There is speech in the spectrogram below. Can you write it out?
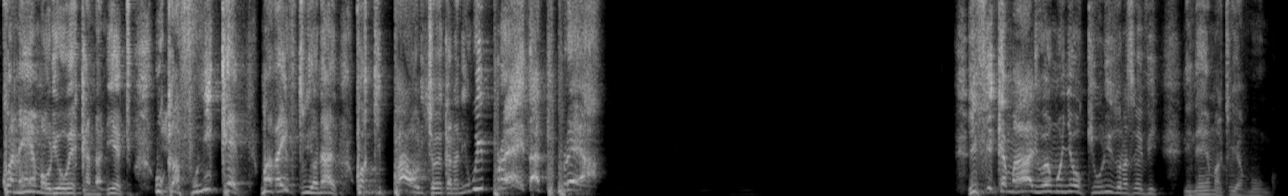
kwa neema ulioweka ndani yetu. Ukafunike madhaifu tulio nayo kwa kipawa ulichoweka ndani. We pray that prayer. Ifike mahali wewe mwenyewe ukiulizwa unasema hivi ni neema tu ya mungu.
